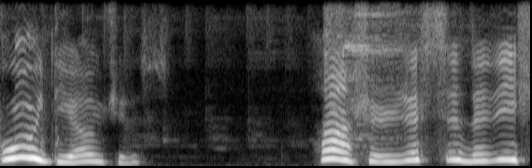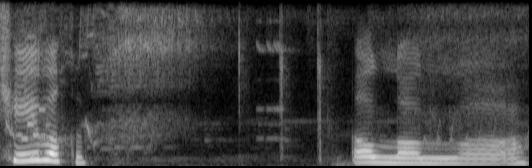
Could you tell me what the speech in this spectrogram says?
Bu muydu ya ücretsiz? Ha şu ücretsiz dediği şeye bakın. Allah Allah.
